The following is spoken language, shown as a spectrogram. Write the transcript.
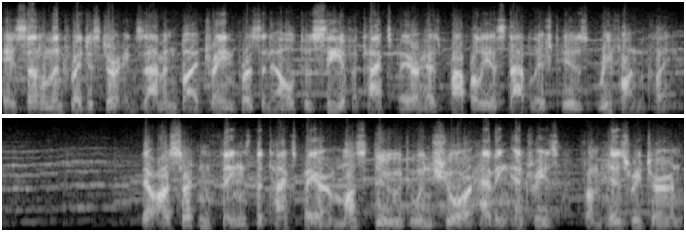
a settlement register examined by trained personnel to see if a taxpayer has properly established his refund claim. There are certain things the taxpayer must do to ensure having entries from his return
